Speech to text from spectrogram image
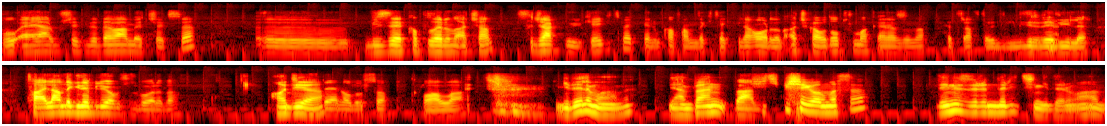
Bu eğer bu şekilde devam edecekse e, bize kapılarını açan sıcak bir ülkeye gitmek benim kafamdaki tek plan. Orada da açık havada oturmak en azından. Etrafta birileriyle. Tayland'a gidebiliyormuşuz bu arada. Hadi ya. Beğen olursa. Valla. Gidelim abi. Yani ben, Ben- hiçbir şey olmasa deniz ürünleri için giderim abi.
